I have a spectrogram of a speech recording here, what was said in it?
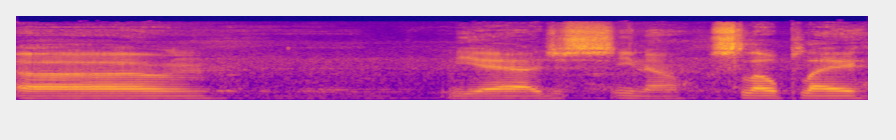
Um, yeah, just you know, slow play,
